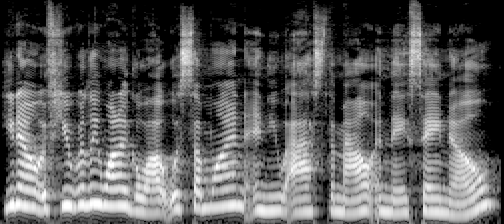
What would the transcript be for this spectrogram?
you know, if you really want to go out with someone and you ask them out and they say no,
